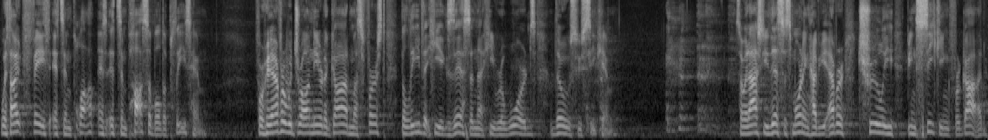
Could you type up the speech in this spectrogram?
without faith, it's, impl- it's impossible to please him. For whoever would draw near to God must first believe that he exists and that he rewards those who seek him. So I would ask you this this morning have you ever truly been seeking for God?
